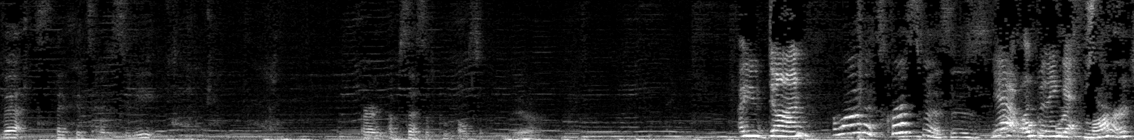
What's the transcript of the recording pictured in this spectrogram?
vets think it's OCD or obsessive compulsive. yeah. Are you done? Come on, it's Christmas. It's Yeah, like opening it. March.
